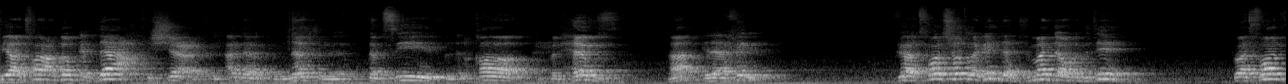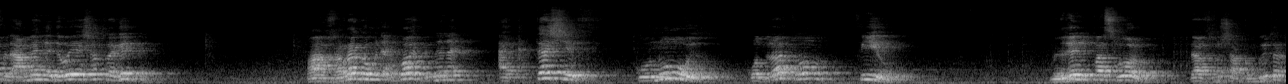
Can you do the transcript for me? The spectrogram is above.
في أطفال عندهم إبداع في الشعر في الأدب في النثر في التمثيل في الإلقاء في الحفظ. ها؟ إلى آخره. في أطفال شاطرة جدا في مادة أو مادتين. في أطفال في الأعمال اليدوية شاطرة جدا. فهخرجهم من الاحباط بإن أنا أكتشف كنوز قدراتهم فيهم. من غير الباسورد تعرف تخش على الكمبيوتر؟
